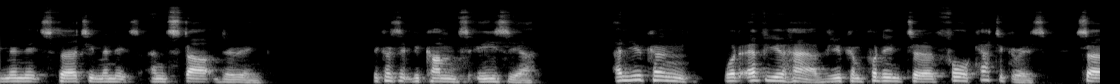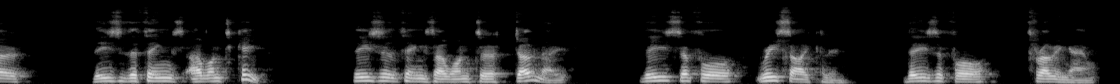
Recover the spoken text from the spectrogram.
minutes, 30 minutes and start doing because it becomes easier. And you can whatever you have, you can put into four categories. So these are the things I want to keep. These are the things I want to donate. These are for recycling. These are for throwing out.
